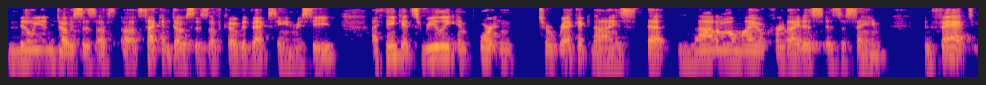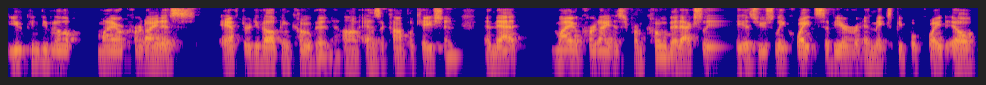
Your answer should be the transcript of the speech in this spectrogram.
million doses of second doses of COVID vaccine received. I think it's really important to recognize that not all myocarditis is the same. In fact, you can develop myocarditis after developing COVID uh, as a complication. And that myocarditis from COVID actually is usually quite severe and makes people quite ill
